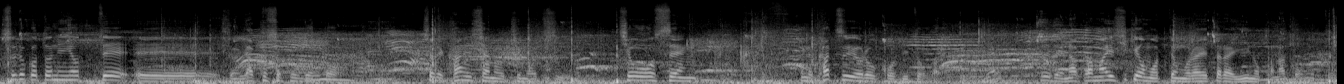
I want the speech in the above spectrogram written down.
することによって、えー、その約束事。それ感謝の気持ち。挑戦。勝つ喜びとかね。それで仲間意識を持ってもらえたらいいのかなと思って。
